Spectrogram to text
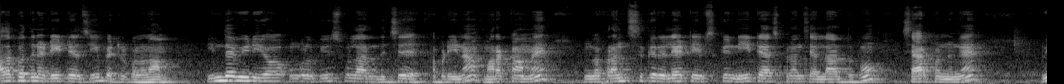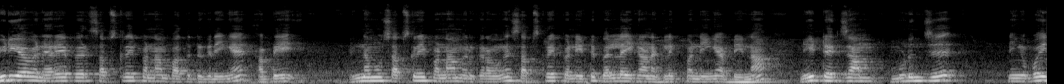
அதை பற்றின டீட்டெயில்ஸையும் பெற்றுக்கொள்ளலாம். இந்த வீடியோ உங்களுக்கு யூஸ்ஃபுல்லாக இருந்துச்சு அப்படின்னா மறக்காமல் உங்கள் ஃப்ரெண்ட்ஸுக்கு ரிலேட்டிவ்ஸ்க்கு நீட் ஆஸ்பிரன்ஸ் எல்லாத்துக்கும் ஷேர் பண்ணுங்கள் வீடியோவை நிறைய பேர் சப்ஸ்கிரைப் பண்ணாமல் பார்த்துட்டு இருக்கிறீங்க அப்படி இன்னமும் சப்ஸ்கிரைப் பண்ணாமல் இருக்கிறவங்க சப்ஸ்கிரைப் பண்ணிவிட்டு பெல் ஐக்கானை கிளிக் பண்ணீங்க அப்படின்னா நீட் எக்ஸாம் முடிஞ்சு நீங்கள் போய்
